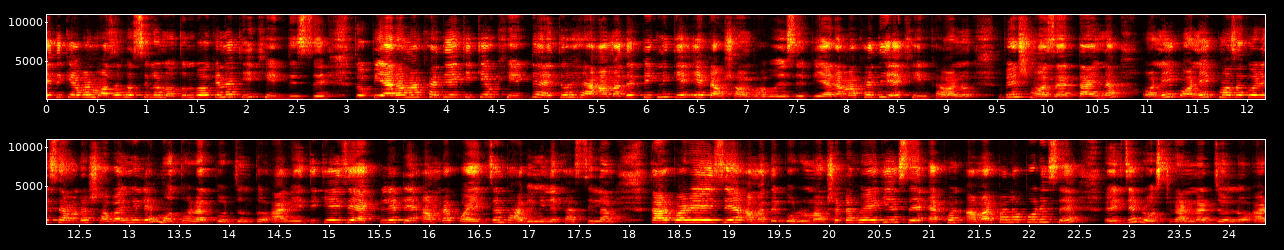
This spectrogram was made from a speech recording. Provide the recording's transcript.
এদিকে আবার মজা হচ্ছিল, নতুন বউকে নাকি ক্ষীর দিচ্ছে। তো পেয়ারা মাখা দিয়ে কি কেউ ক্ষীর দেয়? তো হ্যাঁ আমাদের পিকনিকে এটাও সম্ভব হয়েছে, পেয়ারা মাখা দিয়ে ক্ষীর খাওয়ানো। বেশ মজার, তাই না? অনেক অনেক মজা করেছে আমরা সবাই মিলে মধ্যরাত পর্যন্ত। আর এইদিকে এই যে এক প্লেটে আমরা কয়েকজন ভাবি মিলে খাচ্ছিলাম। তারপরে এই যে আমাদের গরুর মাংসটা হয়ে গিয়েছে, এখন আমার পালা পড়েছে এই যে রোস্ট রান্নার জন্য। আর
